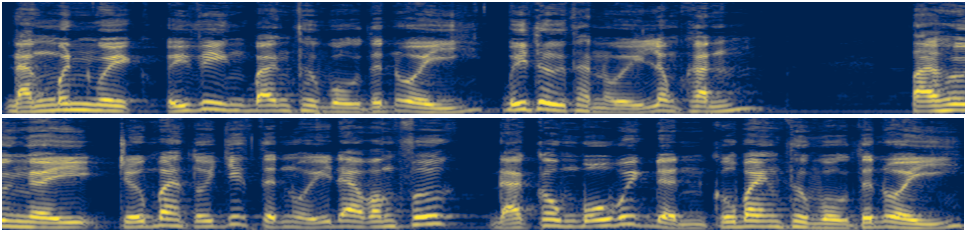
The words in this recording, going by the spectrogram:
Đặng Minh Nguyệt, Ủy viên Ban Thường vụ tỉnh ủy, Bí thư Thành ủy Long Khánh. Tại hội nghị, trưởng ban tổ chức tỉnh ủy Đào Văn Phước đã công bố quyết định của Ban Thường vụ tỉnh ủy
